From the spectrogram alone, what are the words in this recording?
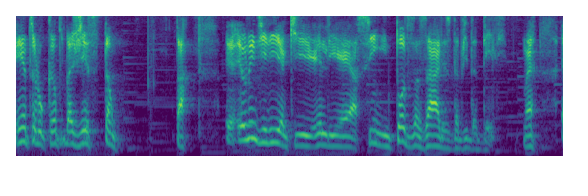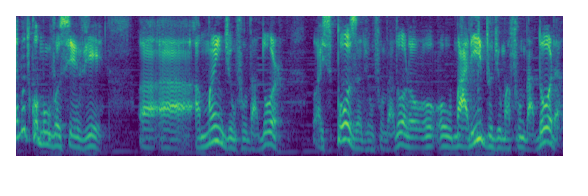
entra no campo da gestão, tá? Eu nem diria que ele é assim em todas as áreas da vida dele, né? É muito comum você ver a, a, a mãe de um fundador, a esposa de um fundador ou, o marido de uma fundadora,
